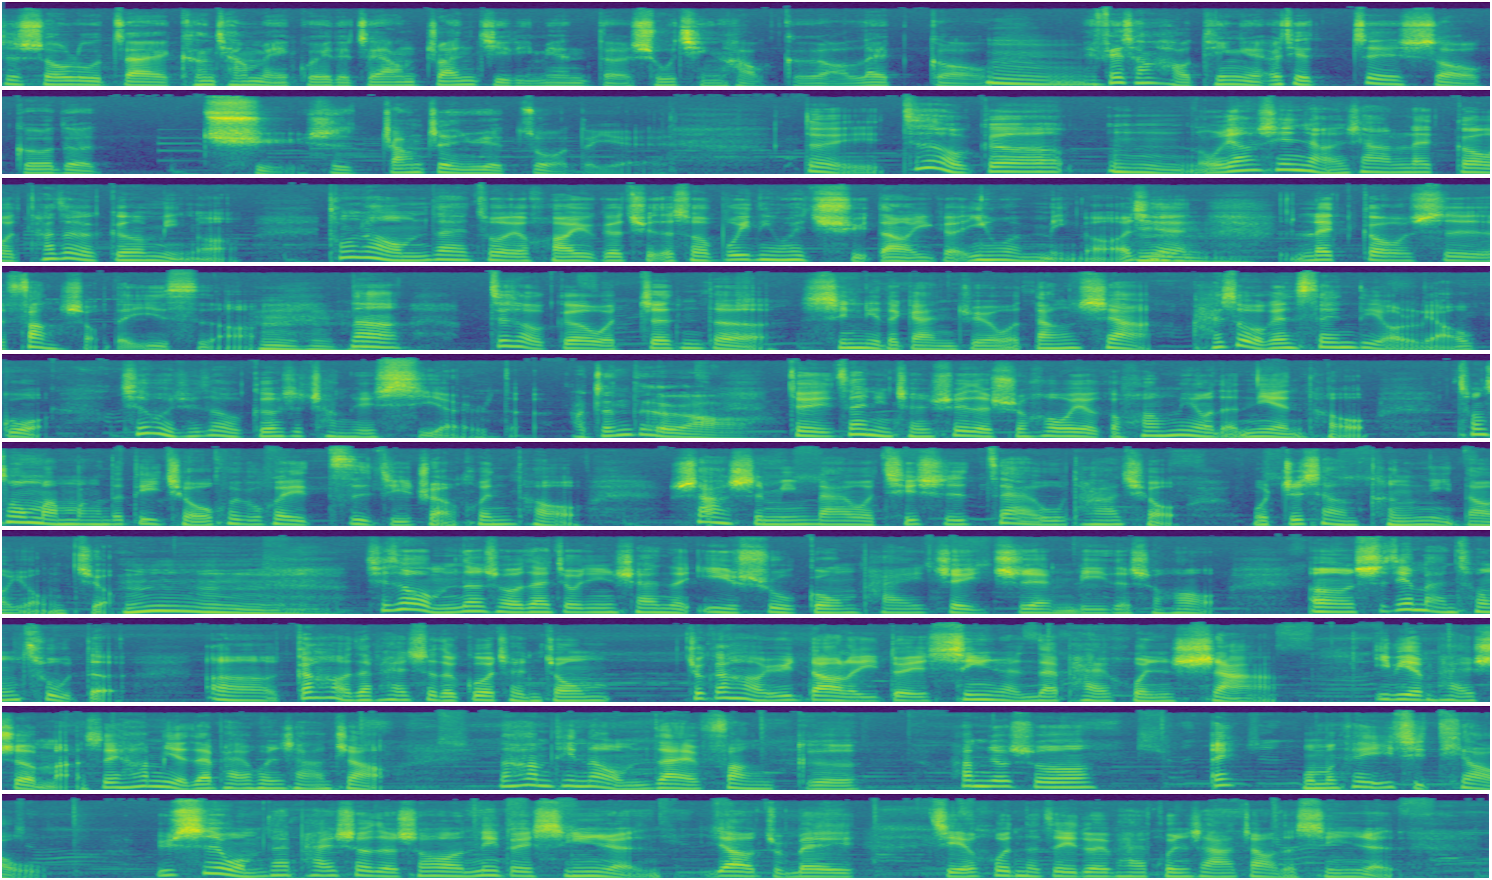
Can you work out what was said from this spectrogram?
是收录在《铿锵玫瑰》的这张专辑里面的抒情好歌哦，《Let Go》，嗯，非常好听耶，而且这首歌的曲是张震岳做的耶。对这首歌，嗯，我要先讲一下《Let Go》，它这个歌名哦，通常我们在做华语歌曲的时候，不一定会取到一个英文名哦，而且 “Let Go” 是放手的意思哦。嗯嗯。那这首歌我真的心里的感觉，我当下还是我跟 Sandy 有聊过，其实我觉得这首歌是唱给喜儿的啊，真的哦。对，在你沉睡的时候，我有个荒谬的念头：匆匆忙忙的地球会不会自己转昏头？霎时明白，我其实再无他求，我只想疼你到永久。嗯，其实我们那时候在旧金山的艺术宫拍这支 MV 的时候，呃，时间蛮匆促的，呃，刚好在拍摄的过程中，就刚好遇到了一对新人在拍婚纱，一边拍摄嘛，所以他们也在拍婚纱照。那他们听到我们在放歌，他们就说：“哎，我们可以一起跳舞。”于是我们在拍摄的时候，那对新人要准备结婚的这一对拍婚纱照的新人，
